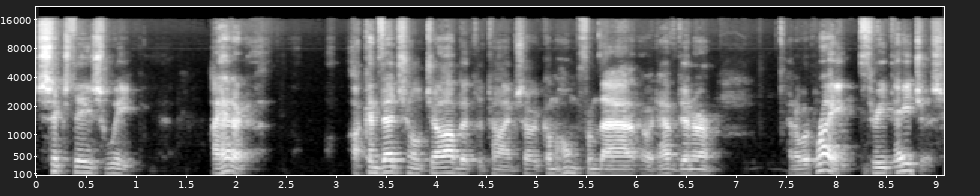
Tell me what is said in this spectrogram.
six days a week. I had a a conventional job at the time, so I'd come home from that, I would have dinner, and I would write three pages.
